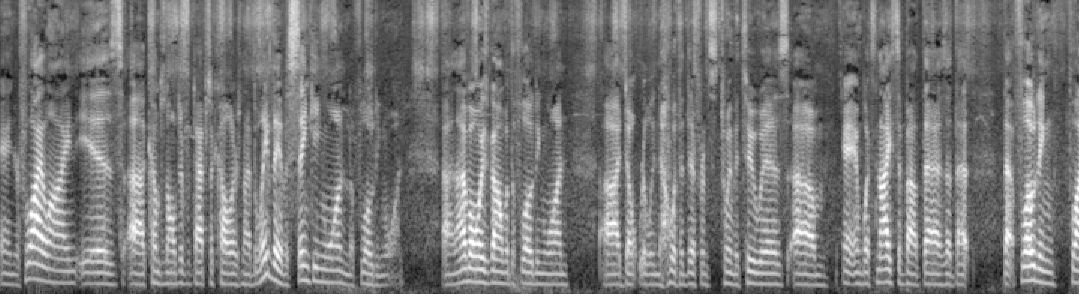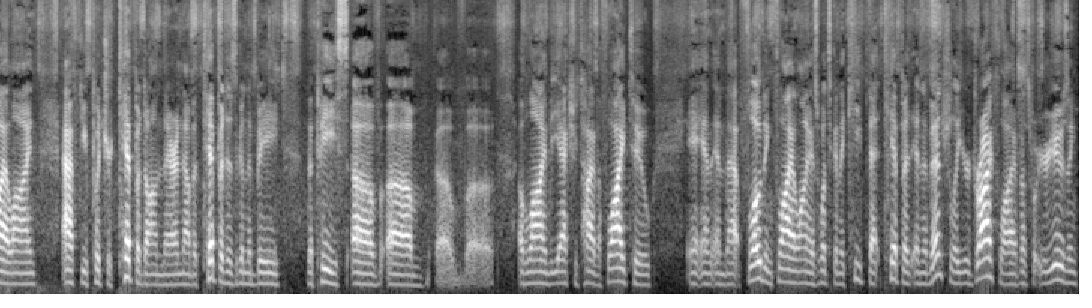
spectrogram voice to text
and your fly line is uh, comes in all different types of colors, and I believe they have a sinking one and a floating one. Uh, and I've always gone with the floating one. Uh, I don't really know what the difference between the two is. Um, and, and, what's nice about that is that, that that floating fly line, after you put your tippet on there, and now the tippet is going to be the piece of um, of, uh, of line that you actually tie the fly to and, and that floating fly line is what's going to keep that tippet and eventually your dry fly, if that's what you're using,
